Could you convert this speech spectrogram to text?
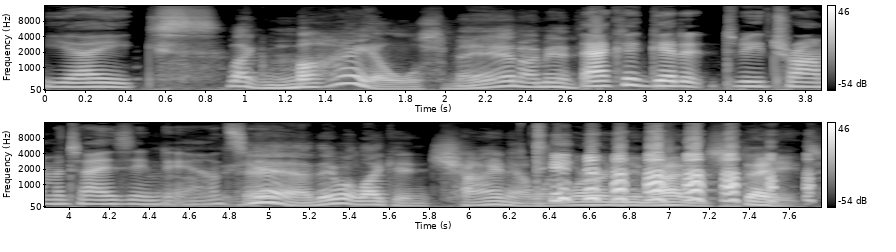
Yikes. Like miles, man. I mean, that could get it to be traumatizing to answer. Yeah, they were like in China when we're in the United States.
